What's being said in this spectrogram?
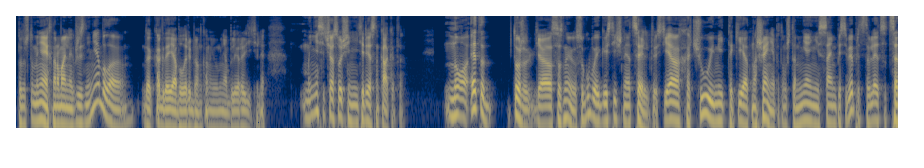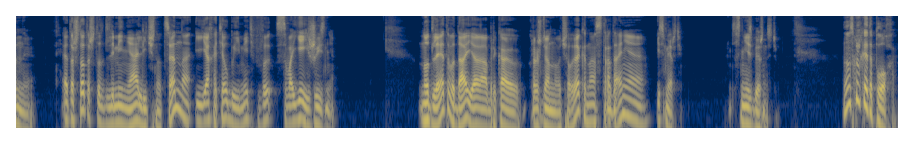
Потому что у меня их нормальных в жизни не было, да, когда я был ребенком, и у меня были родители. Мне сейчас очень интересно, как это. Но это тоже, я осознаю, сугубо эгоистичная цель. То есть я хочу иметь такие отношения, потому что мне они сами по себе представляются ценными. Это что-то, что для меня лично ценно, и я хотел бы иметь в своей жизни. Но для этого, да, я обрекаю рожденного человека на страдания и смерть. С неизбежностью. Но насколько это плохо?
